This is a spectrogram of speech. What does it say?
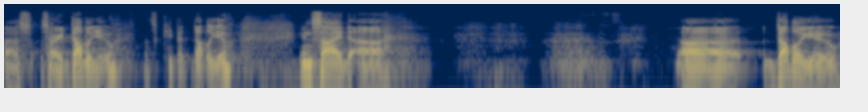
uh, sorry, W. Let's keep it W. Inside uh, uh W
